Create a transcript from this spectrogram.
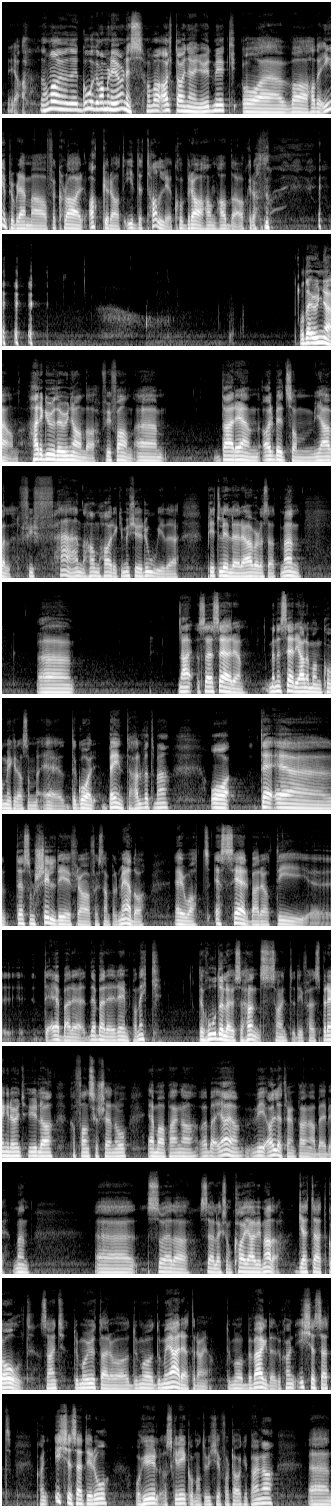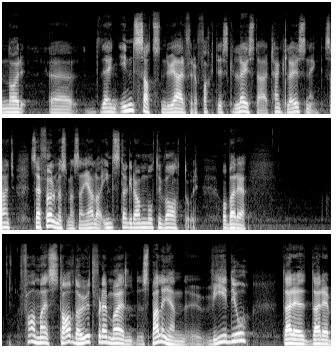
Ja, han var det gode, gamle Jonis. Han var alt annet enn ydmyk, og eh, var, hadde ingen problemer med å forklare akkurat i detalj hvor bra han hadde akkurat nå. og det unner jeg han. Herregud, det unner han, da. Fy faen. Um, der er en arbeidsom jævel. Fy faen, han har ikke mye ro i det bitte lille rævhølet sitt. Men uh, Nei, så jeg ser eh, Men jeg ser jævlig mange komikere som er, det går beint til helvete med. Og det er Det som skiller de fra f.eks. meg, da, er jo at jeg ser bare at de eh, Det er bare, det er bare ren panikk. Det er hodeløse høns. sant? De får sprenge rundt, hyler. Hva faen skal skje nå? Jeg må ha penger. Og jeg bare, ja, ja, vi alle trenger penger, baby. Men uh, så er det så er liksom, hva gjør vi med det? Get that gold, sant? Du må ut der og du må, du må gjøre et eller annet. Du må bevege deg. Du kan ikke sitte i ro og hyle og skrike om at du ikke får tak i penger, eh, når eh, den innsatsen du gjør for å faktisk løse det her, tenk løsning. Sant? Så jeg føler meg som en sånn jævla Instagram-motivator. Og bare Faen, må jeg stave det ut for det? Må jeg spille inn en video der jeg, der jeg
